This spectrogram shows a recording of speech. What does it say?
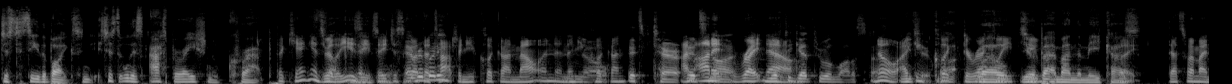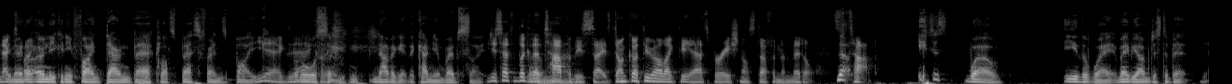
just to see the bikes, and it's just all this aspirational crap. The canyon's really easy. hates They just go at Everybody- the top and you click on mountain and then you No, click on. It's terrible. I'm it's on it not. right You have to now. get through a lot of stuff. No, Me I can too. click directly well, to. you're a better man than me, Kaz. like, that's why my you next know, bike. not only can you find Darren Berrecloth's best friend's bike, Yeah, but also you exactly. can navigate the Canyon website. You just have to look at the top man. of these sites. Don't go through all like the aspirational stuff in the middle. It's No. the top. It's just well, either way, maybe I'm just a bit Yeah.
